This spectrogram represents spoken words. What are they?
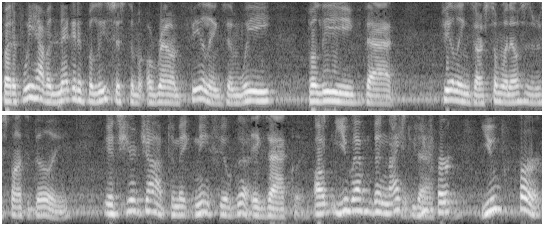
But if we have a negative belief system around feelings and we believe that feelings are someone else's responsibility, It's your job to make me feel good. Exactly. Oh, you haven't been nice to me. You've hurt. You've hurt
